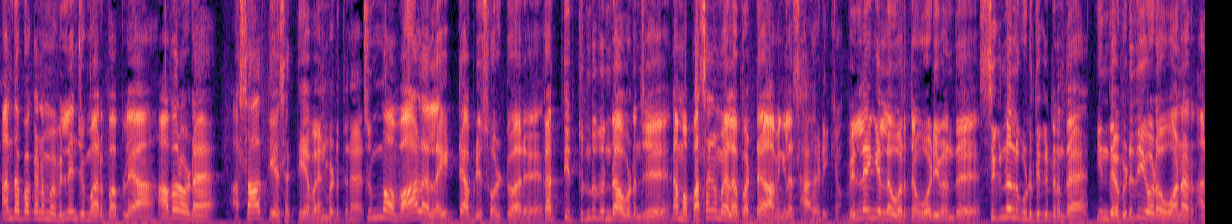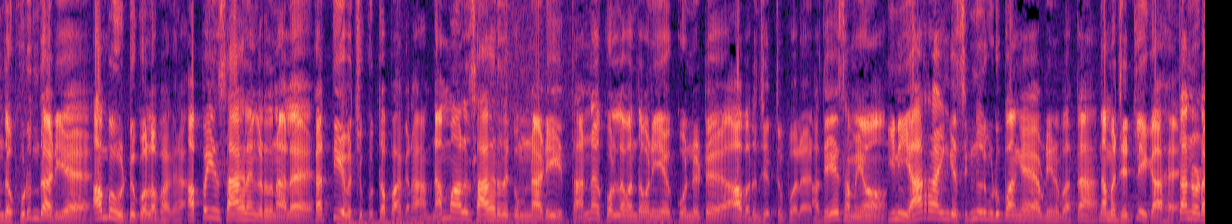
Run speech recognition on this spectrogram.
அந்த பக்கம் நம்ம வில்லன் சும்மா இருப்பாப்லையா? அவரோட அசாத்திய சக்தியை பயன்படுத்துற சும்மா வாழை லைட்டா அப்படி சொல்லிட்டுவாரு கத்தி துண்டு துண்டா உடஞ்சு நம்ம பசங்க மேல பட்டு அவங்கள சாகடிக்கும். வில்லங்கில்ல ஒருத்தன் ஓடி வந்து சிக்னல் கொடுத்துக்கிட்டு இருந்த இந்த விடுதியோட ஓனர் அந்த குறுந்தாடிய அம்பு விட்டு கொல்ல பாக்குறான். அப்பையும் சாகலங்கிறதுனால கத்தியை வச்சு குத்த பாக்குறான். நம்ம ஆளு சாகிறதுக்கு முன்னாடி தன்னை கொல்ல வந்தவனையே கொன்னுட்டு அவரும் செத்து போறாரு. அதே சமயம் இனி யாரா இங்க சிக்னல் கொடுப்பாங்க அப்படின்னு பார்த்தா நம்ம ஜெட்லிக்காக தன்னோட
